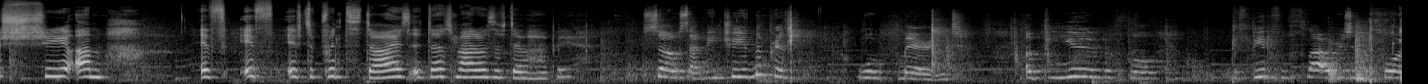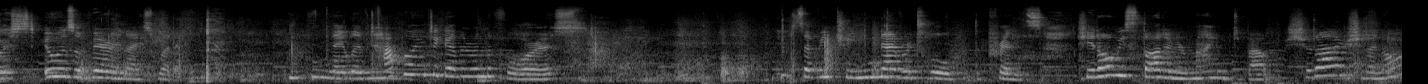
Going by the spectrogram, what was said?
she um if if if the prince dies, it does matter if they're happy. So Savitri and the prince were married. A beautiful with beautiful flowers in the forest. It was a very nice wedding. They lived happily together in the forest. Savitri never told the prince. She had always thought in her mind about should I, should I not?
